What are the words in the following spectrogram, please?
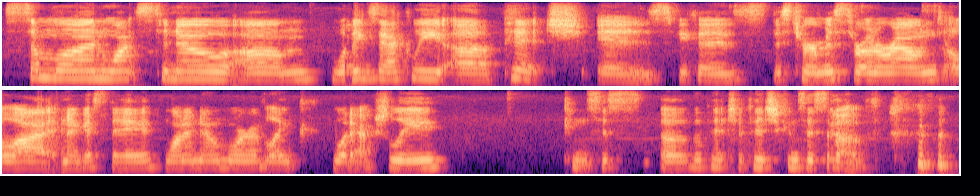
Someone wants to know um, what exactly a pitch is because this term is thrown around a lot, and I guess they want to know more of like what actually consists of a pitch. A pitch consists of.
